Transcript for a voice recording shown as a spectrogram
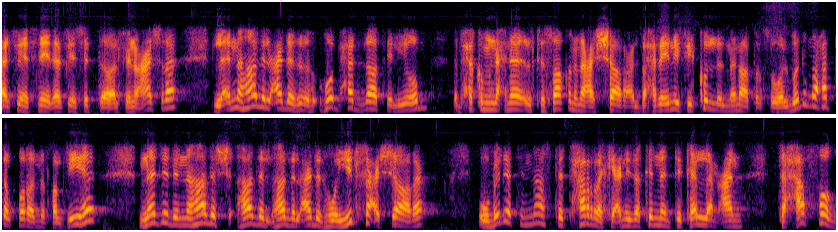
2002 2006 و2010 لأن هذا العدد هو بحد ذاته اليوم بحكم إن إحنا التصاقنا مع الشارع البحريني في كل المناطق سواء المدن وحتى القرى ندخل فيها نجد إن هذا هذا هذا العدد هو يدفع الشارع وبدأت الناس تتحرك. يعني إذا كنا نتكلم عن تحفظ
